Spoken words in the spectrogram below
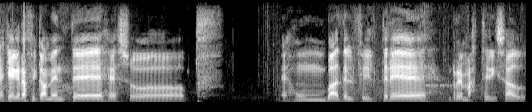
Es que gráficamente es eso... Es un Battlefield 3 remasterizado.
